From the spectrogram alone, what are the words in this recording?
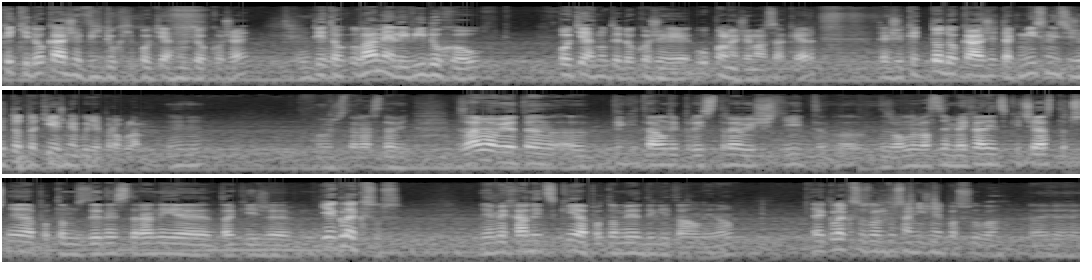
keď ti dokáže výduchy potiahnuť do kože, uh-huh. tieto lamely výduchov potiahnuté do kože je úplne že masaker. Takže keď to dokáže, tak myslím si, že toto tiež nebude problém. Uh-huh. Môžeš to nastaviť. Zaujímavý je ten uh, digitálny prístrojový štít, on je vlastne mechanický čiastočne a potom z jednej strany je taký, že... Je Lexus. Je mechanický a potom je digitálny, no. Jak Lexus, len tu sa nič neposúva. Hej, hej.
